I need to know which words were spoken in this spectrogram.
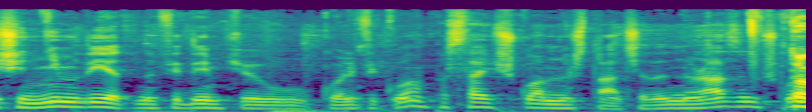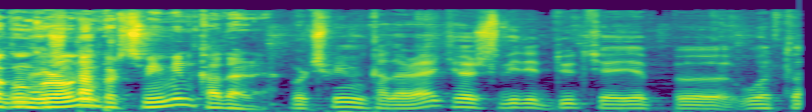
Ishin njëmbëdhjetë në fillim që u kualifikuan, pastaj shkuam në shtatë që dhe në Razëm shkuam. Këto konkurronin për çmimin Kadare. Për çmimin Kadare që është viti i dytë që jep UET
